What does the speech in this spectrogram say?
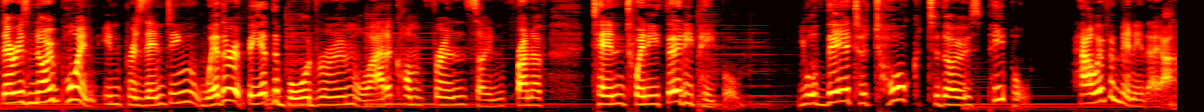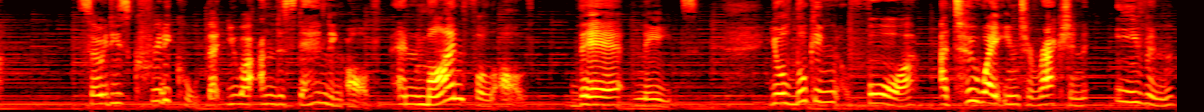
There is no point in presenting, whether it be at the boardroom or at a conference or in front of 10, 20, 30 people. You're there to talk to those people, however many they are. So it is critical that you are understanding of and mindful of their needs. You're looking for a two way interaction, even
